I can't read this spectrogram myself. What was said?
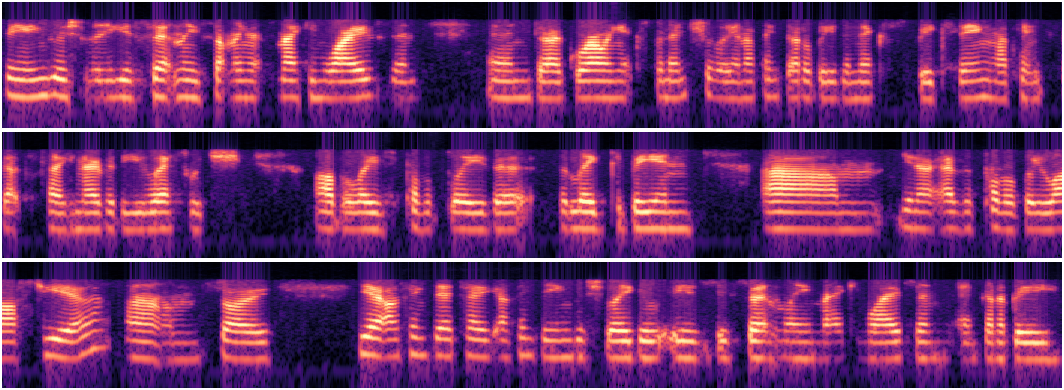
the English league is certainly something that's making waves and and uh, growing exponentially, and I think that'll be the next big thing. I think that's taken over the US, which I believe is probably the the league to be in. Um, you know, as of probably last year. Um, so, yeah, I think they take. I think the English league is is certainly making waves and, and going to be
